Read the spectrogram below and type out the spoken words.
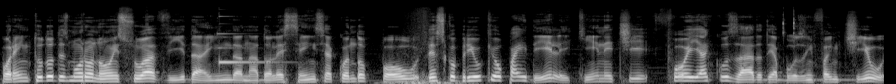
Porém, tudo desmoronou em sua vida ainda na adolescência quando Paul descobriu que o pai dele, Kenneth, foi acusado de abuso infantil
